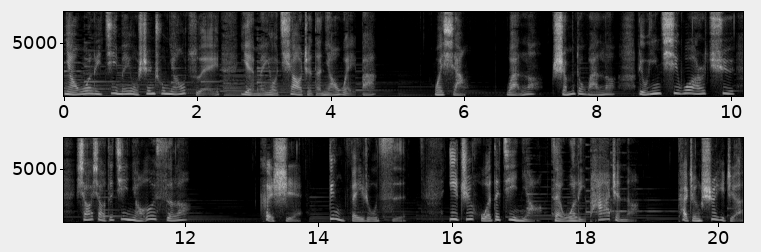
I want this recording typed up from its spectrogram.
鸟窝里既没有伸出鸟嘴，也没有翘着的鸟尾巴。我想，完了，什么都完了。柳莺弃窝而去，小小的寄鸟饿死了。可是。并非如此，一只活的寄鸟在窝里趴着呢，它正睡着，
